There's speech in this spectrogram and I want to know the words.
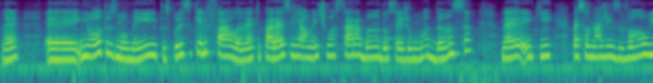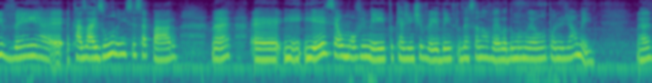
né? É, em outros momentos, por isso que ele fala, né, que parece realmente uma sarabanda, ou seja, uma dança, né, em que personagens vão e vêm, é, é casais unem e se separam, né, é, e, e, esse é o movimento que a gente vê dentro dessa novela do Manuel Antônio de Almeida. Né?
